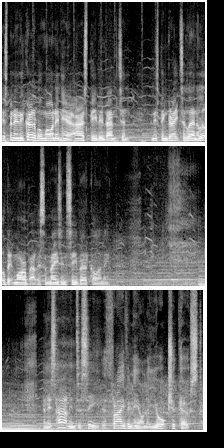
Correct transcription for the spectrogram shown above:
It's been an incredible morning here at RSPB Bempton, and it's been great to learn a little bit more about this amazing seabird colony. And it's heartening to see they're thriving here on the Yorkshire coast.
